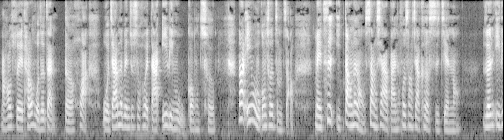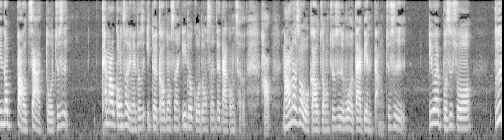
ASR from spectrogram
然后所以桃园火车站的话，我家那边就是会搭一零五公车。那一零五公车怎么找？每次一到那种上下班或上下课时间哦，人一定都爆炸多，就是看到公车里面都是一堆高中生、一堆国中生在搭公车。好，然后那时候我高中就是我有带便当，就是因为不是说。不是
